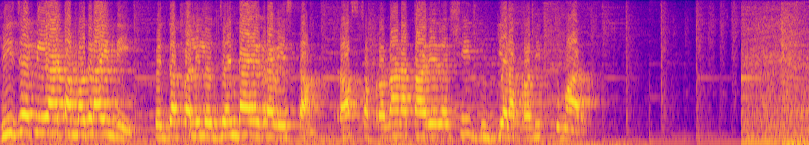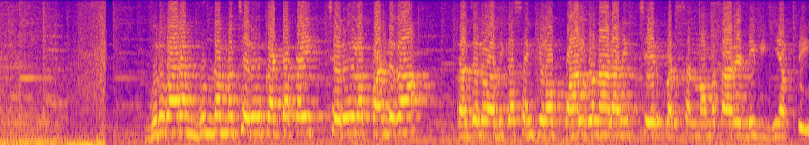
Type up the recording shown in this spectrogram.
బీజేపీ ఆట మొదలైంది. పెద్దపల్లిలో జెండా ఎగరవేస్తాం. రాష్ట్ర ప్రధాన కార్యదర్శి దుగ్గ్యల ప్రదీప్ కుమార్. గురువారం గుండమ్మ చెరువు కట్టపై చెరువుల పండుగ. ప్రజలు అధిక సంఖ్యలో పాల్గొనాలని చైర్పర్సన్ మమతారెడ్డి విజ్ఞప్తి.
